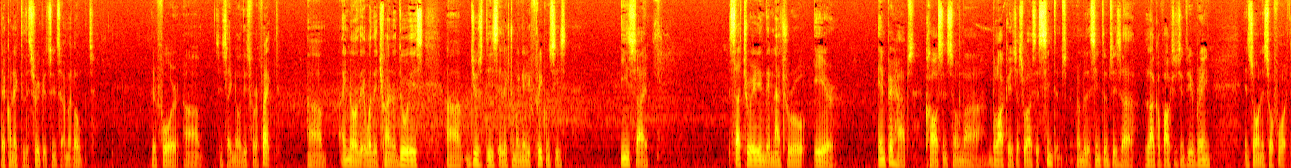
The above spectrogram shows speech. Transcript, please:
that connect to the circuits inside my loans. Therefore, um, since I know this for a fact, um, I know that what they're trying to do is uh, use these electromagnetic frequencies inside, saturating the natural air, and perhaps causing some uh, blockage as well as the symptoms. Remember, the symptoms is a lack of oxygen to your brain and so on and so forth.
